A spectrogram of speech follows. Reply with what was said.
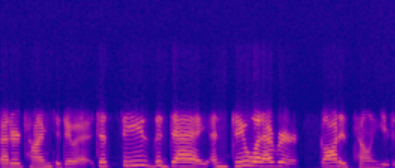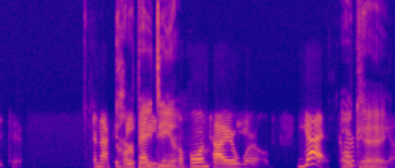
better time to do it. Just seize the day and do whatever God is telling you to do. And that could Carpe be anything, diem. the whole entire world. Yes. Carpe Okay. diem.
